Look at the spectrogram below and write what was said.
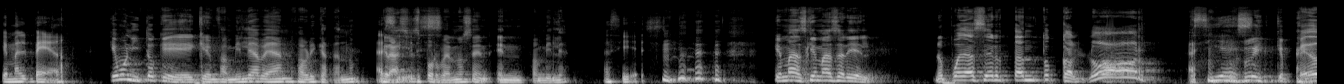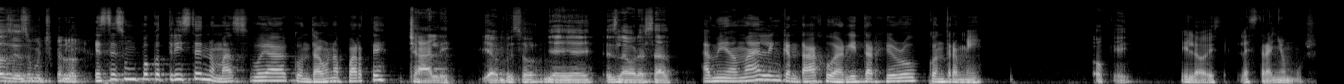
qué mal pedo. Qué bonito que, que en familia vean Fábrica Random. Así Gracias es. por vernos en, en familia. Así es. ¿Qué más? ¿Qué más, Ariel? No puede hacer tanto calor. Así es. Uy, qué pedo, si hace mucho calor. Este es un poco triste, nomás voy a contar una parte. Chale, ya empezó. Ya, ya, ya. es la hora sad. A mi mamá le encantaba jugar Guitar Hero contra mí. Ok. Y lo dice, la extraño mucho.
